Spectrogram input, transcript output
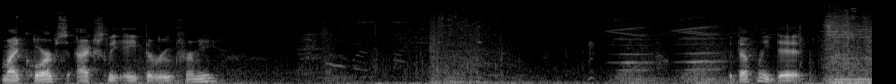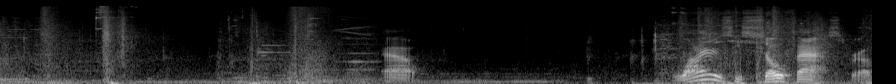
my corpse actually ate the root for me. Definitely did. Ow. Why is he so fast, bro?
